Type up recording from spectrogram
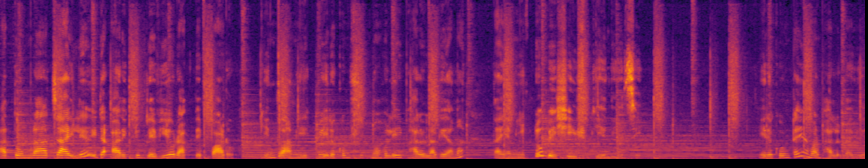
আর তোমরা চাইলে এটা আরেকটু গ্রেভিও রাখতে পারো। কিন্তু আমি একটু এরকম শুকনো হলেই ভালো লাগে আমার, তাই আমি একটু বেশি শুকিয়ে নিয়েছি। এরকমটাই আমার ভালো লাগে।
